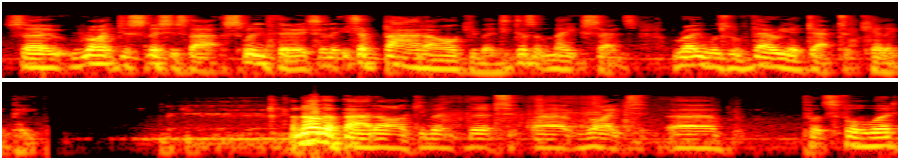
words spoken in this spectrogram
So Wright dismisses that. Swoon theory, it's a, it's a bad argument. It doesn't make sense. Romans were very adept at killing people. Another bad argument that uh, Wright uh, puts forward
